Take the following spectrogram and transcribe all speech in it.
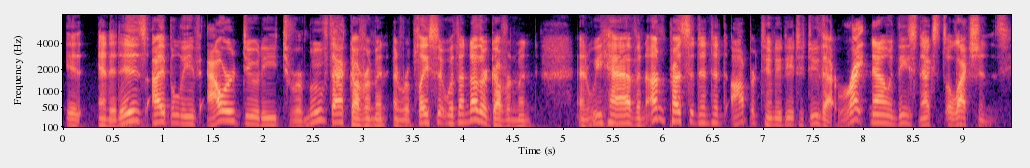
it, and it is, I believe, our duty to remove that government and replace it with another government, and we have an unprecedented opportunity to do that right now in these next elections,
